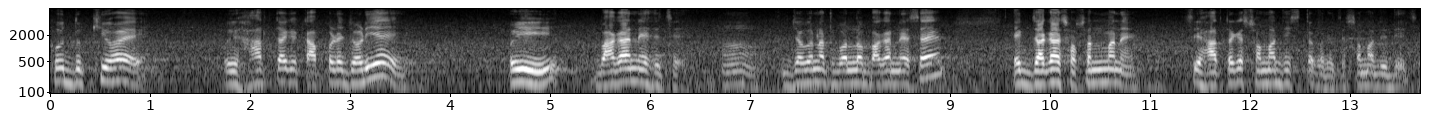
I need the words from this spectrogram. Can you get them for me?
খুব দুঃখী হয়ে ওই হাতটাকে কাপড়ে জড়িয়ে ওই বাগানে এসেছে। হুম, জগন্নাথ বল্লভ বাগানে এসে এক জায়গায় শ্মশান মানে সেই হাতটাকে সমাধিস্থ করেছে সমাধি দিয়েছে।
